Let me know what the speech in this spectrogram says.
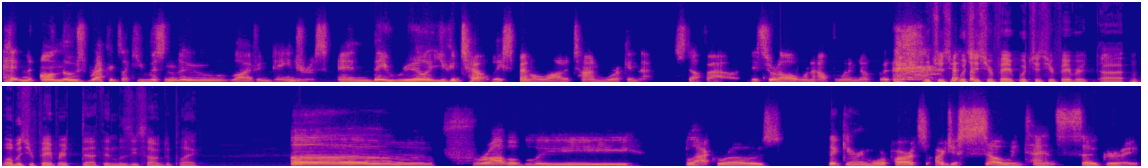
and on those records, like you listen to Live and Dangerous, and they really, you can tell they spent a lot of time working that stuff out. It sort of all went out the window. But which is which is your favorite? Which is your favorite? Uh, what was your favorite uh, Thin Lizzy song to play? Uh, probably Black Rose. The Gary Moore parts are just so intense, so great.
